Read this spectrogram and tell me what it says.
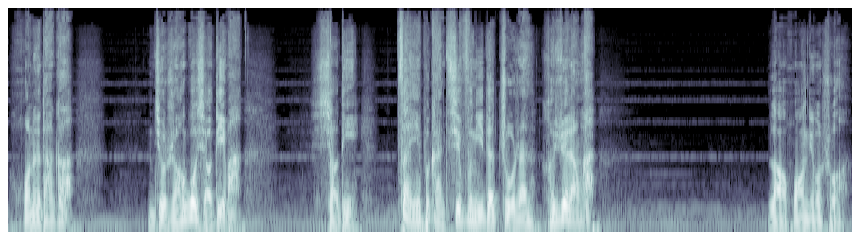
黄牛大哥，你就饶过小弟吧，小弟再也不敢欺负你的主人和月亮了。”老黄牛说：“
